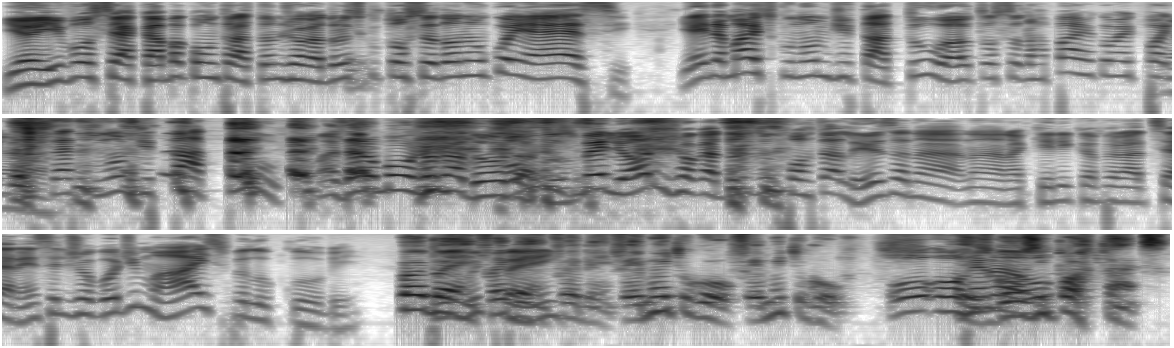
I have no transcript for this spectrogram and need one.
E aí você acaba contratando jogadores que o torcedor não conhece. E ainda mais com o nome de Tatu, aí o torcedor, rapaz, como é que pode dar é. certo com o nome de Tatu? Mas era um bom jogador. Um dos melhores jogadores do Fortaleza na, na, naquele campeonato cearense. Ele jogou demais pelo clube. Foi bem, foi bem, bem, foi bem. Foi muito gol, foi muito gol. Ô, ô, Renan, gols importantes.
